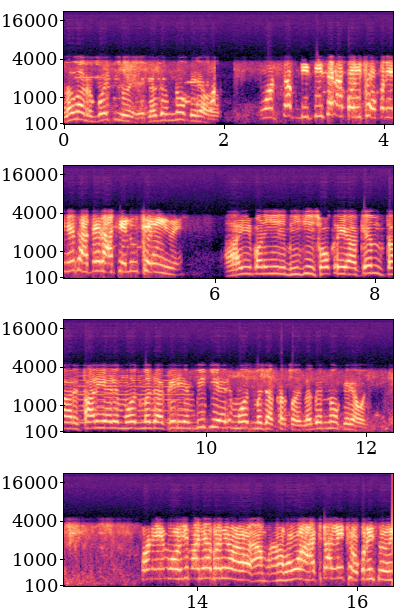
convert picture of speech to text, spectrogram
લવર ગોતી હોય લગ્ન ન કર્યા હોય. વોટ્સઅપ ડીપી છે ને કોઈ છોકરીને સાથે રાખેલું છે હા ઈ પણ ઈ બીજી છોકરી આ કેમ તારે? તારી હારે મોજ મજા કરી એમ બીજી હારે મોજ મજા કરતો હોય. લગ્ન ન કર્યા હોય. પણ એ મોજ મજા ભાઈ હું આજકાલની છોકરી છું.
